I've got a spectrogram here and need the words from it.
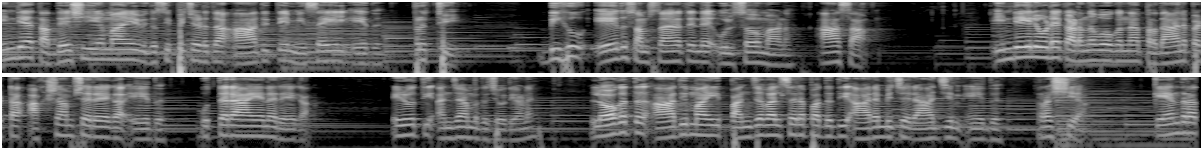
ഇന്ത്യ തദ്ദേശീയമായി വികസിപ്പിച്ചെടുത്ത ആദ്യത്തെ മിസൈൽ ഏത്? പൃഥ്വി. ബിഹു ഏതു സംസ്ഥാനത്തിന്റെ ഉത്സവമാണ്? ആസാം. ഇന്ത്യയിലൂടെ കടന്നുപോകുന്ന പ്രധാനപ്പെട്ട അക്ഷാംശ രേഖ ഏത്? ഉത്തരായന രേഖ. എഴുപത്തി അഞ്ചാമത്തെ ചോദ്യമാണ്. ലോകത്ത് ആദ്യമായി പഞ്ചവത്സര പദ്ധതി ആരംഭിച്ച രാജ്യം ഏത്? റഷ്യ. കേന്ദ്ര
